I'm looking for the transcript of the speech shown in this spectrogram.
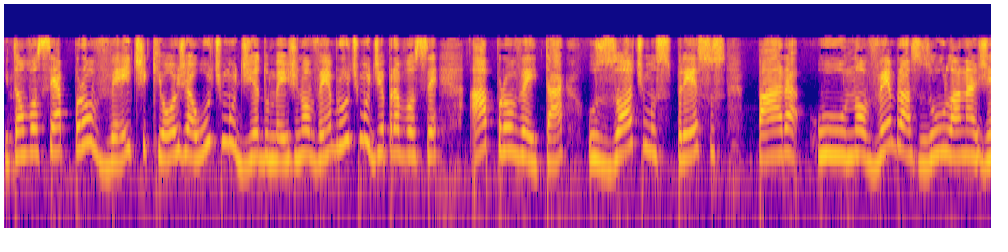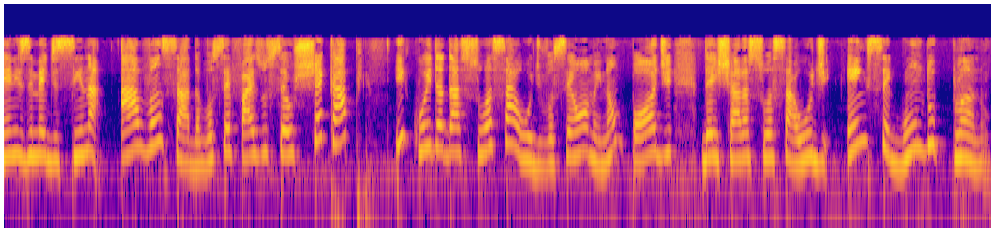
Então você aproveite que hoje é o último dia do mês de novembro, último dia para você aproveitar os ótimos preços para o Novembro Azul lá na Gênese Medicina Avançada. Você faz o seu check-up e cuida da sua saúde. Você, homem, não pode deixar a sua saúde em segundo plano.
